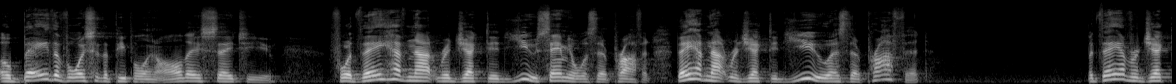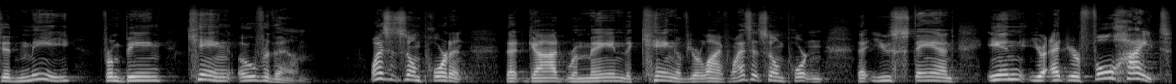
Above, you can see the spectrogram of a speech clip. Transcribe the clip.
Obey the voice of the people in all they say to you for they have not rejected you. Samuel was their prophet. They have not rejected you as their prophet, but they have rejected me from being king over them. Why is it so important that God remain the king of your life? Why is it so important that you stand in your, at your full height,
